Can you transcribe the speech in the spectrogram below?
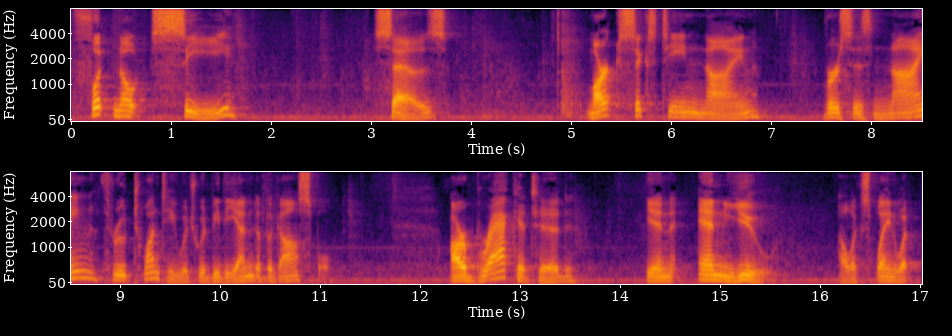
footnote C says Mark 16 9, verses 9 through 20, which would be the end of the gospel, are bracketed in NU. I'll explain what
